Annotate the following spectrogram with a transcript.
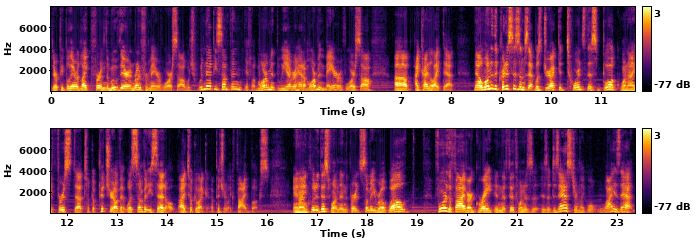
there are people there would like for him to move there and run for mayor of Warsaw. Which wouldn't that be something? If a Mormon, we ever had a Mormon mayor of Warsaw, uh, I kind of like that. Now, one of the criticisms that was directed towards this book when I first uh, took a picture of it was somebody said, oh, I took like a picture like five books and I included this one. And the per- somebody wrote, well, four of the five are great and the fifth one is a, is a disaster. I'm like, well, why is that?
